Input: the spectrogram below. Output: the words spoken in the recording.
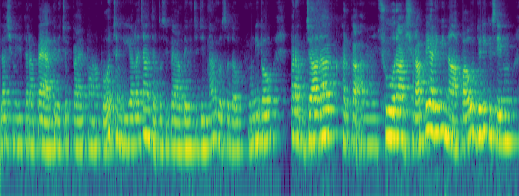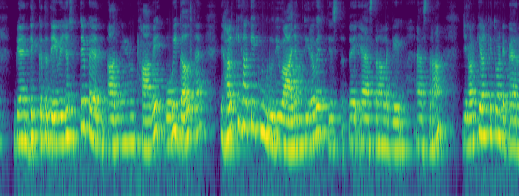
ਲక్ష్ਮੀ ਦੀ ਤਰ੍ਹਾਂ ਪੈਰ ਦੇ ਵਿੱਚ ਪੈਰ ਪਾਉਣਾ ਬਹੁਤ ਚੰਗੀ ਗੱਲ ਆ। ਝਾਂਜਰ ਤੁਸੀਂ ਪੈਰ ਦੇ ਵਿੱਚ ਜਿੰਨਾ ਵੀ ਹੋ ਸਕਦਾ ਉਨੀ ਪਾਓ। ਪਰ ਜ਼ਿਆਦਾ ਖੜਕਾ ਸ਼ੋਰਾ ਸ਼ਰਾਬੇ ਵਾਲੀ ਵੀ ਨਾ ਪਾਓ, ਜਿਹੜੀ ਕਿਸੇ ਨੂੰ ਬਿਆਨ ਦਿੱਕਤ ਦੇਵੇ ਜਾਂ ਸੁੱਤੇ ਪਏ ਆਦਮੀ ਨੂੰ ਉਠਾਵੇ, ਉਹ ਵੀ ਗਲਤ ਹੈ। ਤੇ ਹਲਕੀ ਹਲਕੀ ਘੁੰਗਰੂ ਦੀ ਆਵਾਜ਼ ਆਉਂਦੀ ਰਹੇ ਜਿਸ ਤੇ ਇਸ ਤਰ੍ਹਾਂ ਲੱਗੇ, ਇਸ ਤਰ੍ਹਾਂ, ਜੇ ਹਲਕੀ ਹਲਕੀ ਤੁਹਾਡੇ ਪੈਰ,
